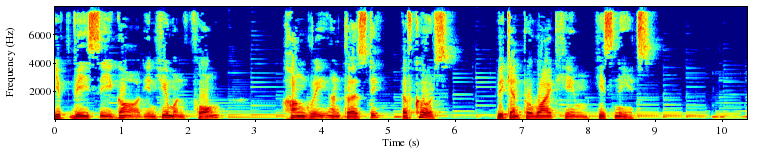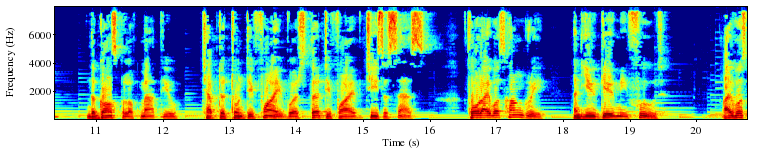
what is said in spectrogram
If we see God in human form, hungry and thirsty, of course, we can provide him his needs. In the Gospel of Matthew, chapter 25, verse 35, Jesus says, For I was hungry, and you gave me food. I was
